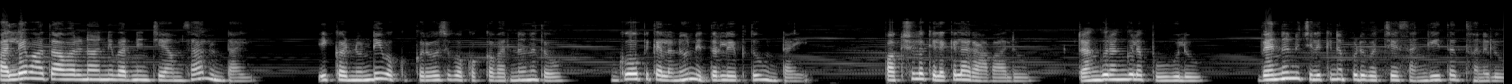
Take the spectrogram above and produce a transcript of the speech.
పల్లె వాతావరణాన్ని వర్ణించే అంశాలుంటాయి. ఇక్కడి నుండి ఒక్కొక్క రోజు ఒక్కొక్క వర్ణనతో గోపికలను నిద్రలేపుతూ ఉంటాయి. పక్షుల కిలకిల రావాలు రంగురంగుల పువ్వులు వెన్నను చిలికినప్పుడు వచ్చే సంగీత ధ్వనులు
